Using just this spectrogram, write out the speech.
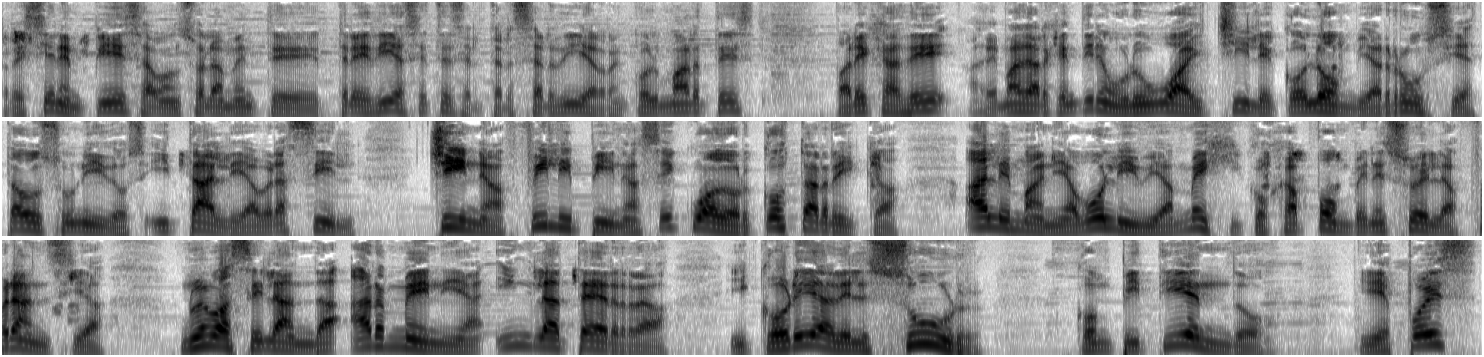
recién empieza, van solamente tres días, este es el tercer día, arrancó el martes, parejas de, además de Argentina, Uruguay, Chile, Colombia, Rusia, Estados Unidos, Italia, Brasil, China, Filipinas, Ecuador, Costa Rica, Alemania, Bolivia, México, Japón, Venezuela, Francia, Nueva Zelanda, Armenia, Inglaterra y Corea del Sur compitiendo. Y después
